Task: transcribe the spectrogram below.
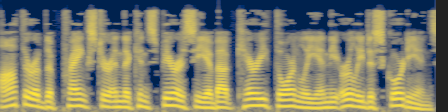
author of The Prankster and the Conspiracy about Kerry Thornley and the Early Discordians,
